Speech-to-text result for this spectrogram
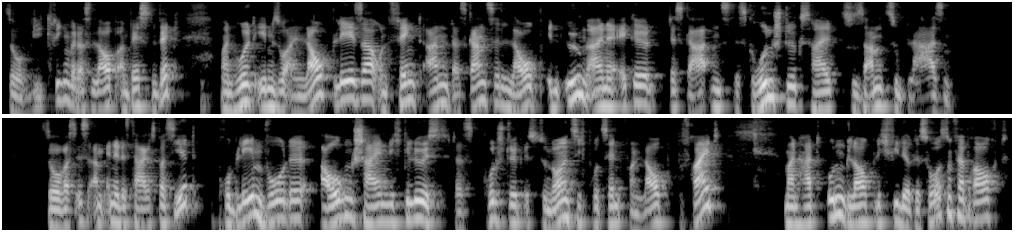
So, wie kriegen wir das Laub am besten weg? Man holt eben so einen Laubbläser und fängt an, das ganze Laub in irgendeine Ecke des Gartens, des Grundstücks halt zusammen zu blasen. So, was ist am Ende des Tages passiert? Problem wurde augenscheinlich gelöst. Das Grundstück ist zu 90 Prozent von Laub befreit. Man hat unglaublich viele Ressourcen verbraucht.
